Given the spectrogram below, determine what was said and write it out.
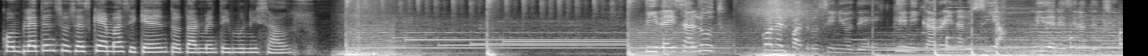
completen sus esquemas y queden totalmente inmunizados. Vida y salud, con el patrocinio de Clínica Reina Lucía, líderes en atención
